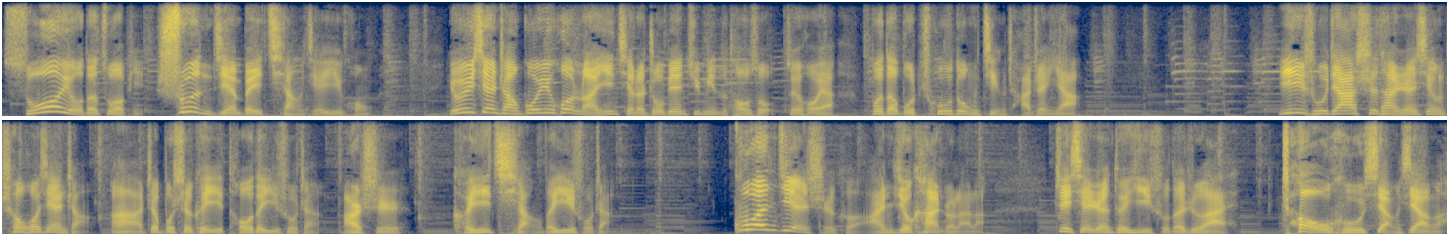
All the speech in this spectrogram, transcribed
所有的作品瞬间被抢劫一空。由于现场过于混乱，引起了周边居民的投诉，最后呀，不得不出动警察镇压。艺术家试探人性，车祸现场啊，这不是可以偷的艺术展，而是可以抢的艺术展。关键时刻啊，你就看出来了，这些人对艺术的热爱超乎想象啊！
